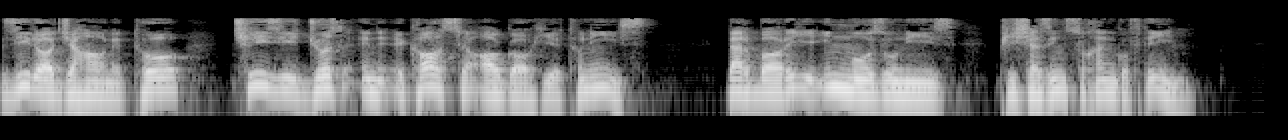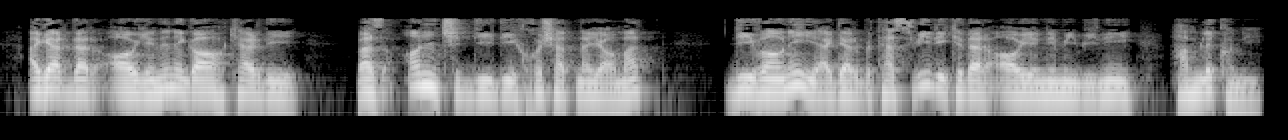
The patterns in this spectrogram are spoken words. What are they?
زیرا جهان تو چیزی جز انعکاس آگاهی تو نیست. درباره این موضوع نیز پیش از این سخن گفته ایم اگر در آینه نگاه کردی و از آنچه دیدی خوشت نیامد دیوانه ای اگر به تصویری که در آینه می‌بینی حمله کنی.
